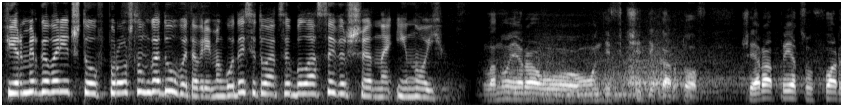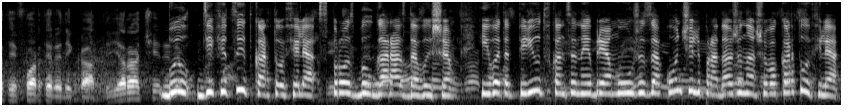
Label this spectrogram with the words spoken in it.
Фермер говорит, что в прошлом году в это время года ситуация была совершенно иной. Был дефицит картофеля, спрос был гораздо выше. И в этот период, в конце ноября, мы уже закончили продажи нашего картофеля.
